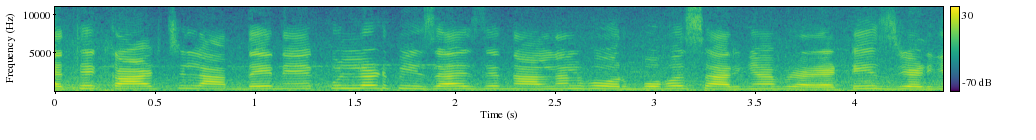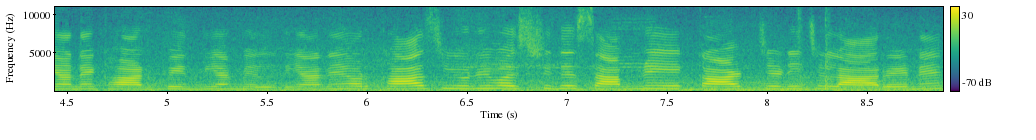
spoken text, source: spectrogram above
ਇੱਥੇ ਕਾਰਟ ਚਲਾਉਂਦੇ ਨੇ ਕੁੱਲੜ ਪੀਜ਼ਾ ਇਸ ਦੇ ਨਾਲ ਨਾਲ ਹੋਰ ਬਹੁਤ ਸਾਰੀਆਂ ਵੈਰਾਈਟੀਆਂ ਜਿਹੜੀਆਂ ਨੇ ਖਾਣ ਪੀਣ ਦੀਆਂ ਮਿਲਦੀਆਂ ਨੇ ਔਰ ਖਾਸ ਯੂਨੀਵਰਸਿਟੀ ਦੇ ਸਾਹਮਣੇ ਇਹ ਕਾਰਟ ਜਿਹੜੀ ਚਲਾ ਰਹੇ ਨੇ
